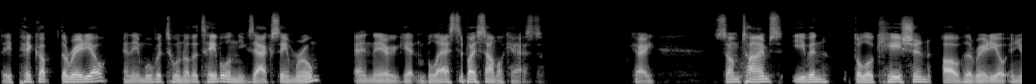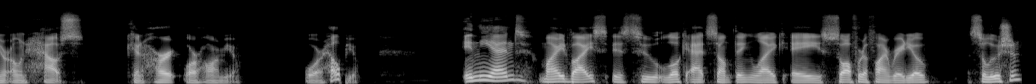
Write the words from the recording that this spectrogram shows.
They pick up the radio and they move it to another table in the exact same room, and they're getting blasted by simulcast. Okay. Sometimes even the location of the radio in your own house can hurt or harm you or help you. In the end, my advice is to look at something like a software defined radio solution,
